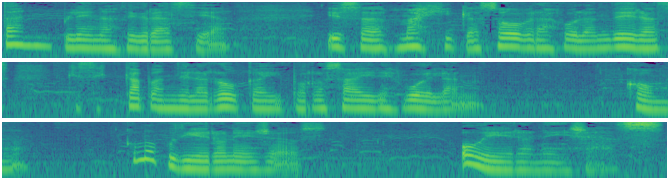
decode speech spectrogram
tan plenas de gracia, esas mágicas obras volanderas que se escapan de la roca y por los aires vuelan? ¿Cómo? ¿Cómo pudieron ellos? ¿O eran ellas?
